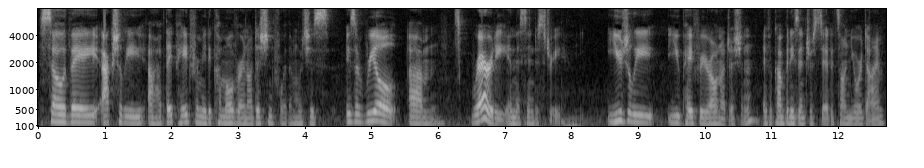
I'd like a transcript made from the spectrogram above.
So they actually uh, they paid for me to come over and audition for them, which is is a real um, rarity in this industry. Usually, you pay for your own audition. If a company's interested, it's on your dime.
